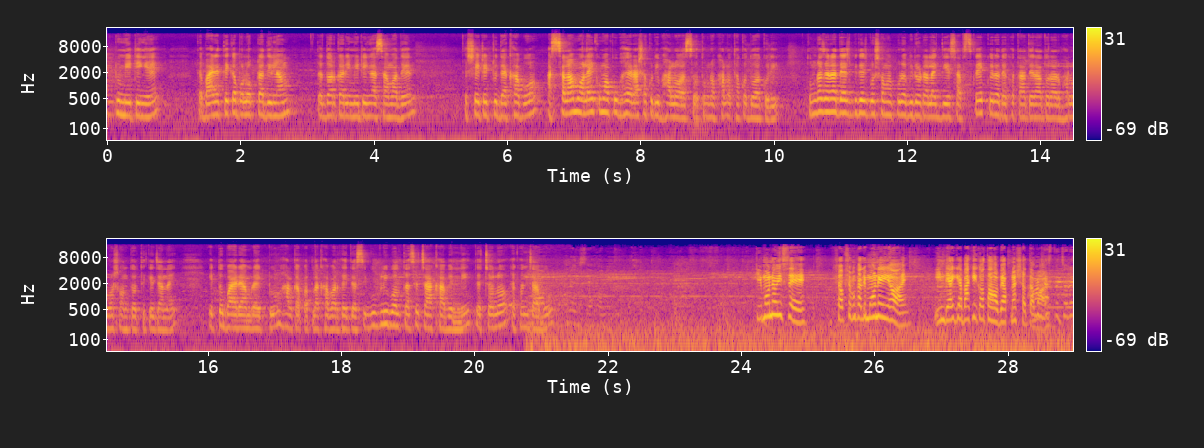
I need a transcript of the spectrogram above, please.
একটু মিটিংয়ে তো বাইরে থেকে ব্লকটা দিলাম, তো দরকারি মিটিং আছে আমাদের। তো সেটা একটু দেখাবো। আসসালামু আলাইকুম আপু ভাইয়ার আশা করি ভালো আছো। তোমরা ভালো থাকো দোয়া করি। তোমরা যারা দেশ বিদেশ বসে আমার পুরো ভিডিওটা লাইক দিয়ে সাবস্ক্রাইব করে দেখো তাদের আদর আর ভালোবাসা অন্তর থেকে জানাই। একটু বাইরে আমরা একটু হালকা পাতলা খাবার খাইতেছি। বুবলি বলতেছে চা খাবেননি তো চলো এখন যাব। কি মনে হইছে? সবসময় খালি মনেই হয়। ইন্ডিয়া গিয়ে বাকি কথা হবে আপনার সাথে আমার চলে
